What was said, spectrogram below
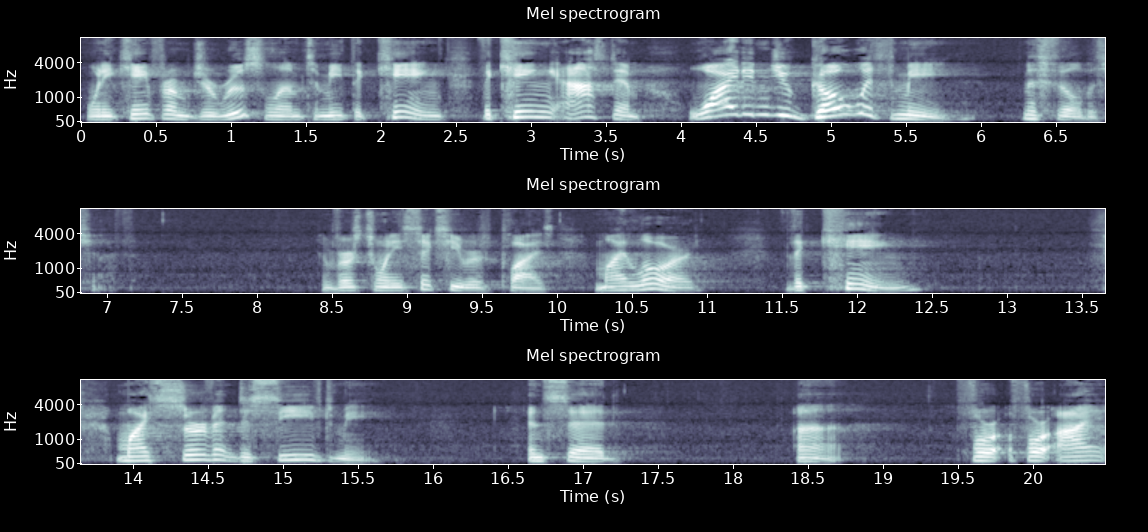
When he came from Jerusalem to meet the king, the king asked him, Why didn't you go with me, Mephibosheth? In verse 26, he replies, My Lord, the king, my servant deceived me and said, uh, for, for I,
